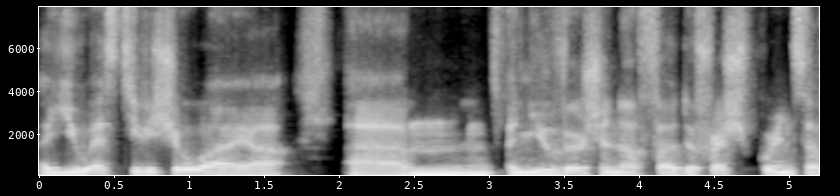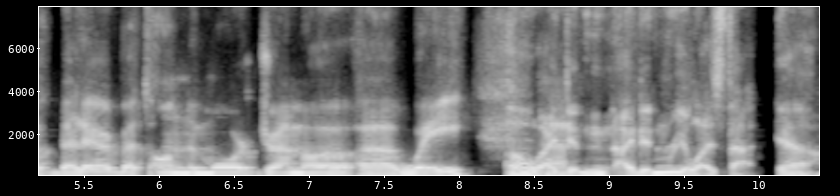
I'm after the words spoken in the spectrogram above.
a US TV show, a, um, a new version of uh, the Fresh Prince of Bel Air, but on a more drama uh, way. Oh, I uh, didn't I didn't realize that. Yeah,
